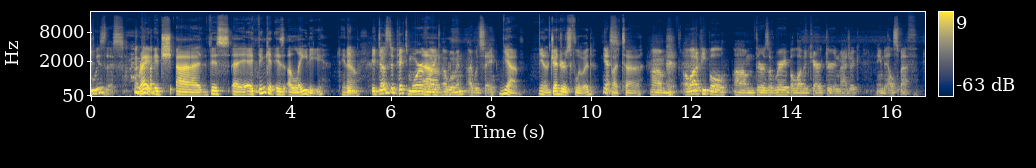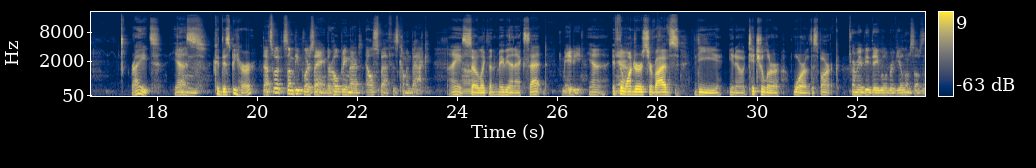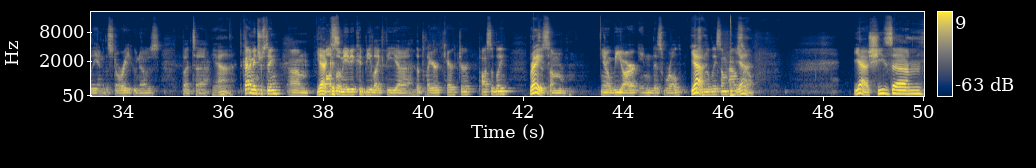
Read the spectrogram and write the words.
Who is this? right. It's uh, this uh, I think it is a lady. You know. it does depict more of like a Um, woman, I would say. yeah. You know, gender is fluid. Yes. But uh, Um, a lot of people, um, there is a very beloved character in Magic named Elspeth. right. Yes. Could this be her? That's what some people are saying. They're hoping that Elspeth is coming back. Nice. so Um, like the maybe the next set. Maybe. Yeah. If the Wanderer survives the you know titular War of the Spark. Or maybe they will reveal themselves at the end of the story. Who knows? But uh, Yeah. it's kind of interesting. Um, Yeah, Also, maybe it could be like the uh, the player character, possibly. Right. Some, you know, we are in this world. Yeah. Presumably somehow. Yeah. So. Yeah, she's um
